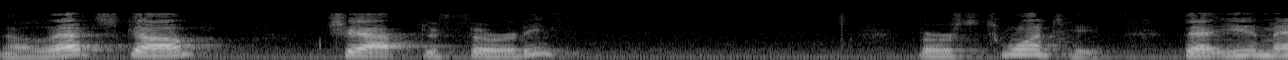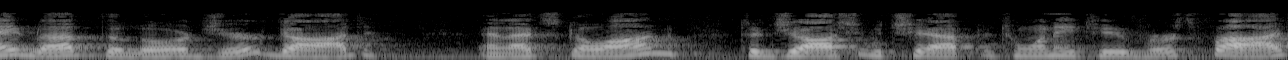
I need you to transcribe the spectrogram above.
Now let's go. Chapter 30, verse 20. That you may love the Lord your God. And let's go on to Joshua chapter 22, verse 5,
